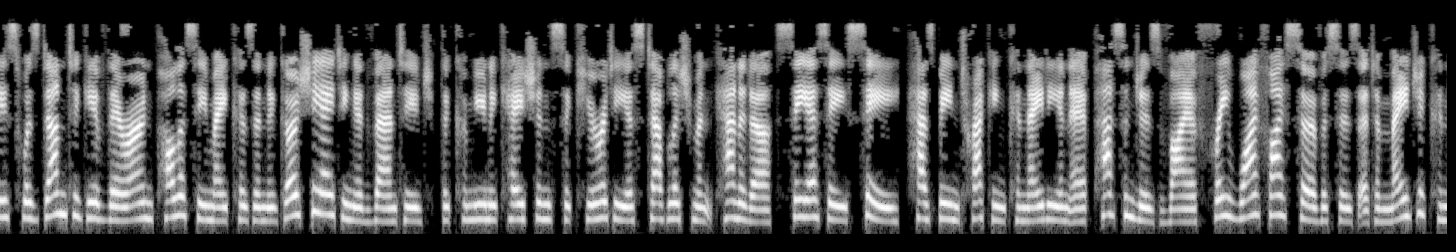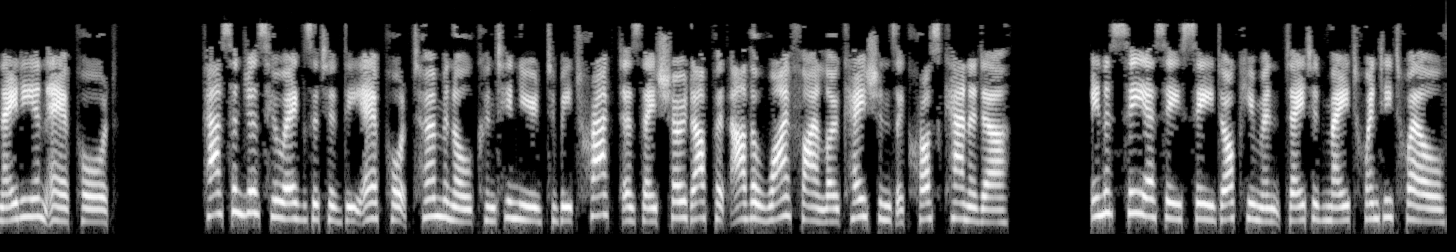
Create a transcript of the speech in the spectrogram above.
This was done to give their own policymakers a negotiating advantage. The Communications Security Establishment Canada (CSEC) has been tracking Canadian air passengers via free Wi-Fi services at a major Canadian airport. Passengers who exited the airport terminal continued to be tracked as they showed up at other Wi-Fi locations across Canada. In a CSEC document dated May 2012,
